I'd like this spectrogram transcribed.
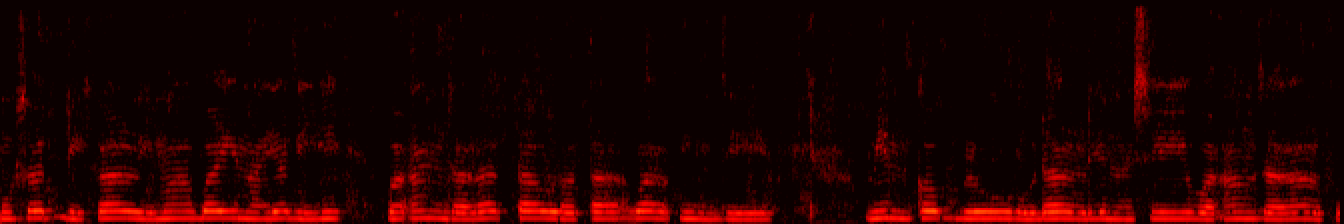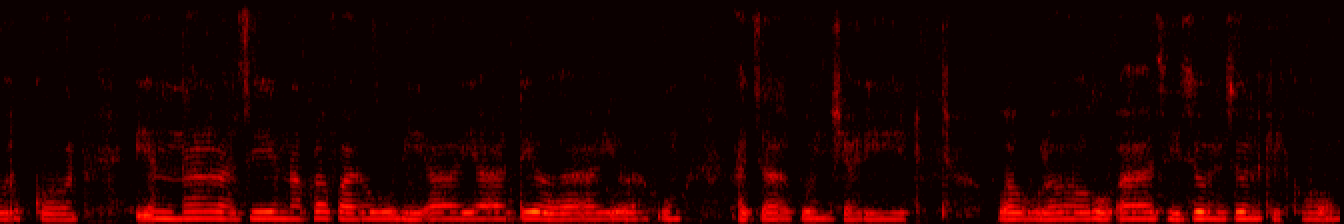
musaddiqal lima wa anzala taurata wal injil min qablu hudal linnasi wa anzalal furqan. Innal ladzina kafaru bi ayatillahi lahum azabun syadid. Wallahu azizun dzuntiqam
